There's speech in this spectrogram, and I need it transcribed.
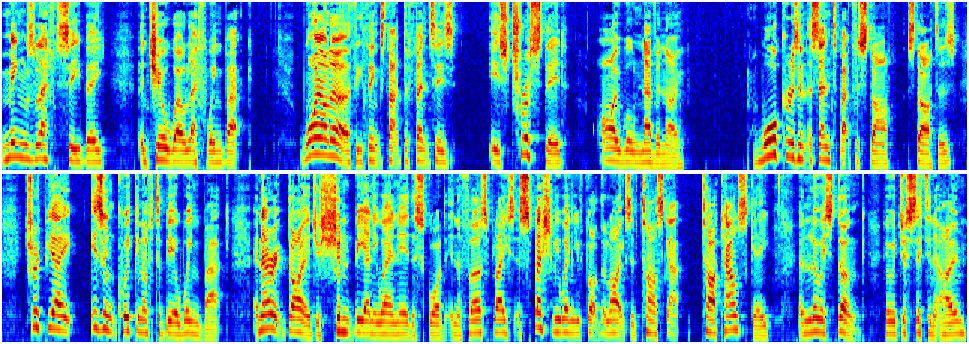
Mings left CB, and Chilwell left wing back. Why on earth he thinks that defence is, is trusted, I will never know. Walker isn't a centre back for star, starters. Trippier isn't quick enough to be a wing back, and Eric Dier just shouldn't be anywhere near the squad in the first place, especially when you've got the likes of Tarska- Tarkowski and Lewis Dunk, who are just sitting at home.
